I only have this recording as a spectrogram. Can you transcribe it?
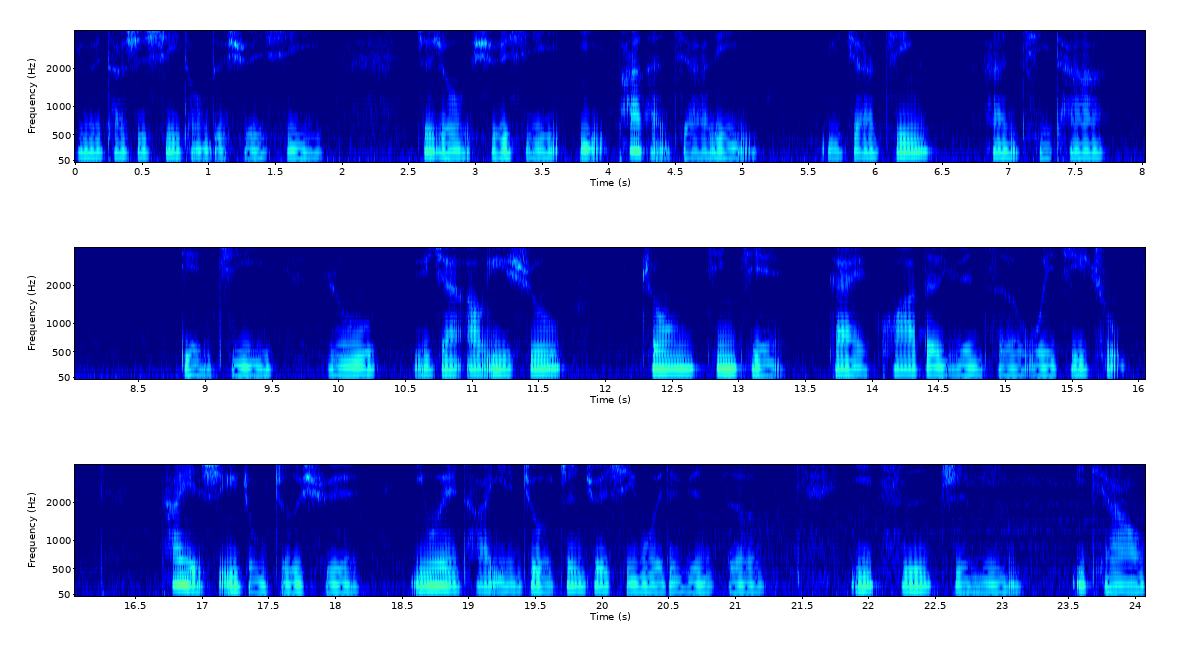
因为它是系统的学习。这种学习以帕坦加利瑜伽经和其他典籍，如《瑜伽奥义书》中精简概括的原则为基础。它也是一种哲学，因为它研究正确行为的原则。以此指明一条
